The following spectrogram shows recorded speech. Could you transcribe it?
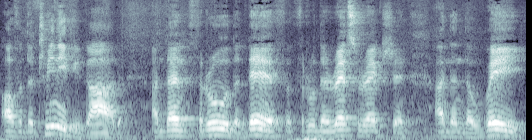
of the Trinity God, and then through the death, through the resurrection, and then the way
